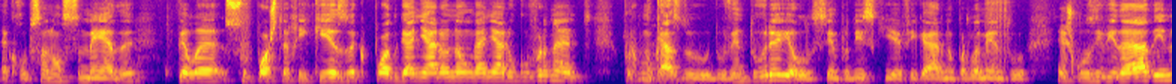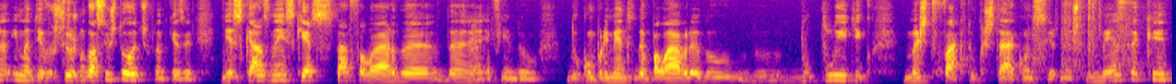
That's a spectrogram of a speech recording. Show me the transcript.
A corrupção não se mede pela suposta riqueza que pode ganhar ou não ganhar o governante. Porque no caso do, do Ventura, ele sempre disse que ia ficar no Parlamento em exclusividade e, e, manteve os seus negócios todos. Portanto, quer dizer, nesse caso nem sequer se está a falar da, da enfim, do, do cumprimento da palavra do, do, do político. Mas, de facto, o que está a acontecer neste momento é que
